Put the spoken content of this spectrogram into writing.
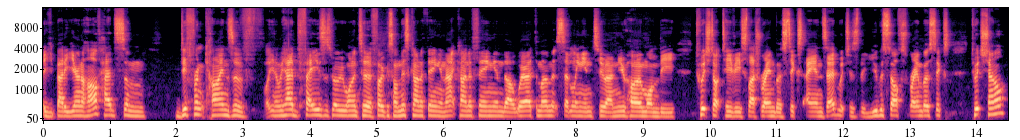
about a year and a half. Had some different kinds of you know we had phases where we wanted to focus on this kind of thing and that kind of thing and uh, we're at the moment settling into our new home on the twitch.tv slash rainbow six anz which is the ubisoft's rainbow six twitch channel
